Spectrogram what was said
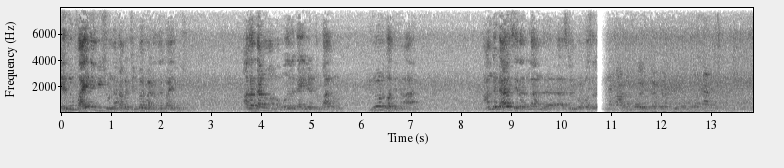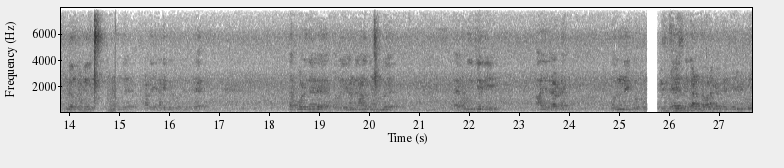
எது ஃபைலிங் இஷ்யூன்னா நம்ம ஜிப்பர் மேட்டர் ஃபைலிங் இஷ்யூ அதை தான் நம்ம முதல்ல கையில் எடுத்து பார்க்கணும். இன்னொன்று பார்த்தீங்கன்னா அங்க வேலை செய்யறதுல அந்த அசிஸ்டன்ட் ப்ரொஃபஸர் வந்து நடை நடைபெற்று வருகிறது. தற்பொழுது ஒரு இரண்டு நாளுக்கு முன்பு இந்த புதுச்சேரி ஆதி ஒருங்கிணைப்பு கலந்த வணக்கத்தை தெரிவித்து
